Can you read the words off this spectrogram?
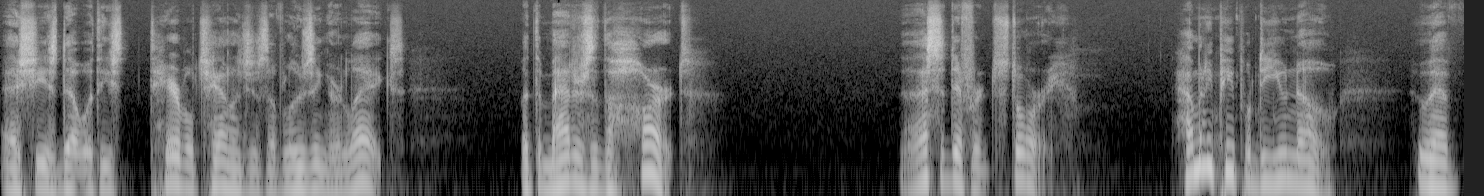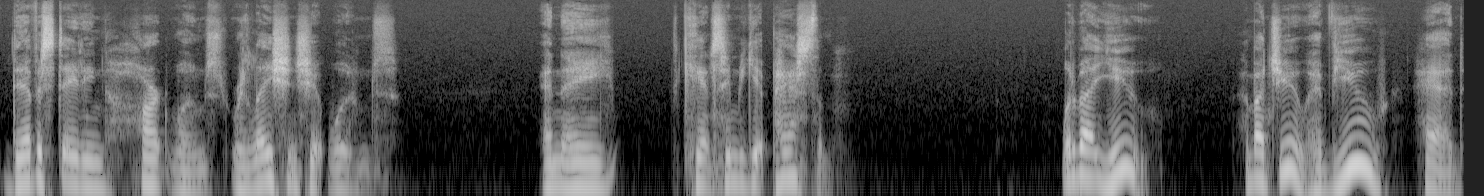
as she has dealt with these terrible challenges of losing her legs. But the matters of the heart, that's a different story. How many people do you know who have devastating heart wounds, relationship wounds, and they can't seem to get past them? What about you? How about you? Have you had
